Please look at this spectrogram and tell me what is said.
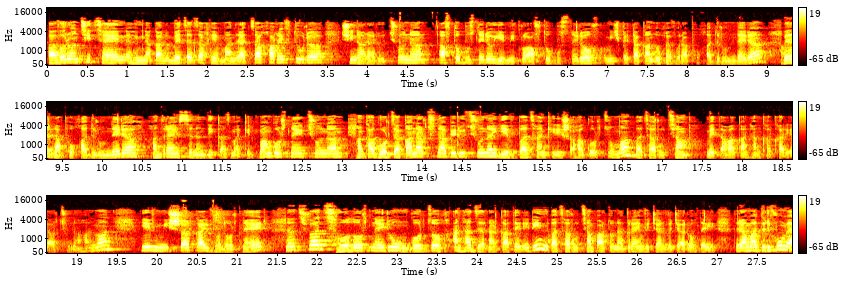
որոնցից են հիմնականում մեծածախ եւ մանրածախ առևտուրը, շինարարությունը, ավտոբուսներով եւ միկրոավտոբուսներով միջպետական ուղևորափոխադրումները, բեռնափոխադրումները, հանրային սննդի կազմակերպման գործունեությունը, հանքագործական արդյունաբերությունը եւ բաց հանքերի շահագործումը, բացառությամբ մետաղական հանքաքարի արդյունահանման եւ մի շարք այլ ոլորտներ։ Նշված ոլորտներում գործող անհաձեռնարկատերերին բացառությամբ արտոնագրային վճար վճարողների դրամադրվում է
